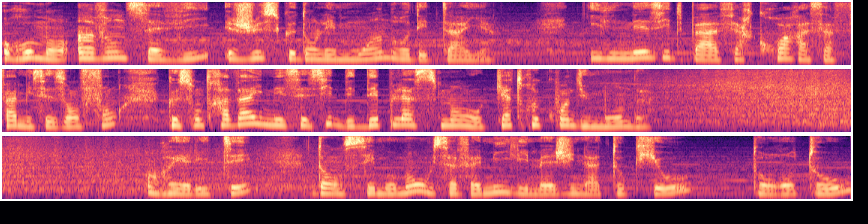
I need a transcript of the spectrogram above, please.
Roman invente sa vie jusque dans les moindres détails. Il n'hésite pas à faire croire à sa femme et ses enfants que son travail nécessite des déplacements aux quatre coins du monde. En réalité, dans ces moments où sa famille l'imagine à Tokyo, Toronto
